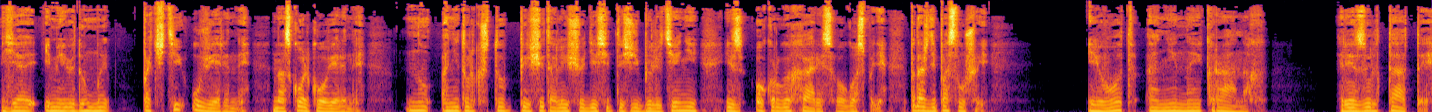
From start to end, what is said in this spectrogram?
«Я имею в виду, мы почти уверены». «Насколько уверены?» «Ну, они только что пересчитали еще десять тысяч бюллетеней из округа Харрис, о господи. Подожди, послушай». И вот они на экранах. Результаты.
